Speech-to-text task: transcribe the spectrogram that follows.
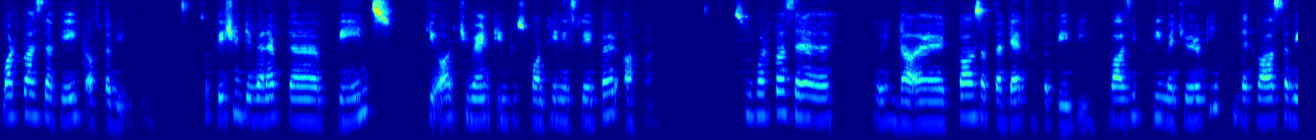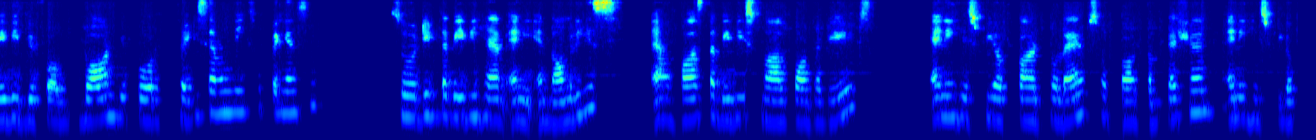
What was the weight of the baby? So patient developed the pains, she or she went into spontaneous labor or what? So what was the uh, cause of the death of the baby? Was it prematurity? That was the baby before born before 37 weeks of pregnancy? So did the baby have any anomalies? Uh, was the baby small for the dates? Any history of cord prolapse or cord compression? Any history of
